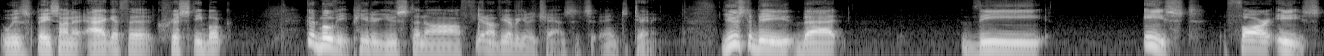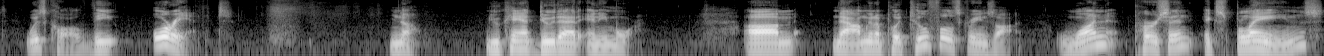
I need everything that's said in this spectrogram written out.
It was based on an Agatha Christie book. Good movie, Peter Ustinov. You know, if you ever get a chance, it's entertaining. Used to be that the East, Far East, was called the Orient. No, you can't do that anymore. Um, now, I'm going to put two full screens on. One person explains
